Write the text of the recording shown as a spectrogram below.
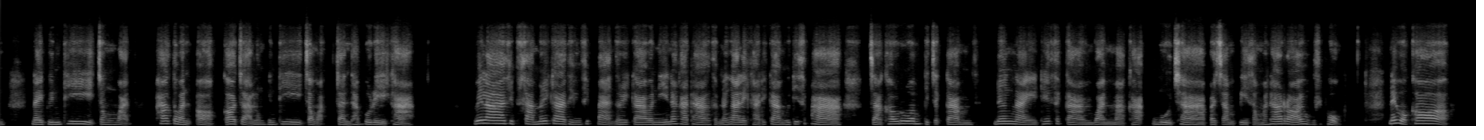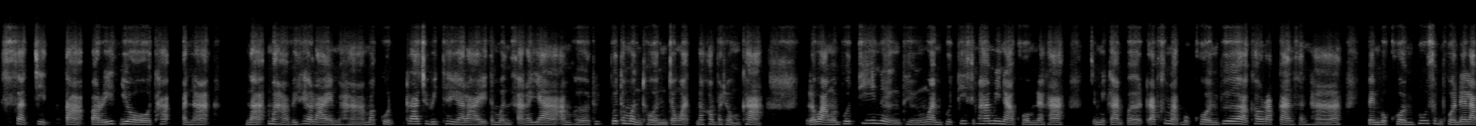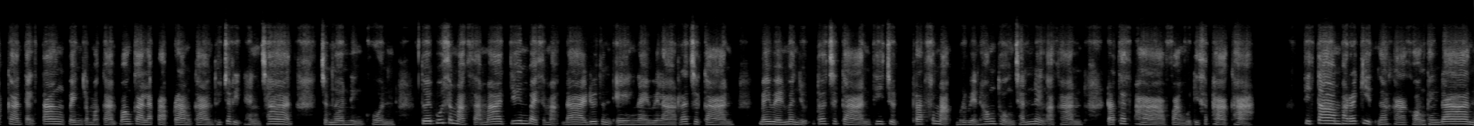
ในพื้นที่จังหวัดภาคตะวันออกก็จะลงพื้นที่จังหวัดจันทบุรีค่ะ เวลา 13นาฬิกาถึง 18นาฬิกาวันนี้นะคะ ทางสำนักงานเลขาธิการวุฒิสภา จะเข้าร่วมกิจกรรม เนื่องในเทศกาลวันมาฆบูชาประจำปี 2566 ในหัวข้อ สัจจิตตปริโยทะปนะ ณ มหาวิทยาลัย มหามกุฏราชวิทยาลัย ตำบลสารยา อำเภอพุทธมณฑล จังหวัดนครปฐมค่ะ ระหว่างวันพุธที่ 1 ถึงวันพุธที่ 15 มีนาคมนะคะ จะมีการเปิดรับสมัครบุคคลเพื่อเข้ารับการสรรหา เป็นบุคคลผู้สมควรได้รับการแต่งตั้ง เป็นกรรมการป้องกันและปราบปรามการทุจริตแห่งชาติจำนวนหนึ่งคน โดยผู้สมัครสามารถยื่นใบสมัครได้ด้วยตนเองในเวลาราชการ ไม่เว้นวันหยุดราชการที่จุดรับสมัครบริเวณห้องโถงชั้นหนึ่งอาคาร รัฐสภา ฝั่งวุฒิสภาค่ะติดตามภารกิจนะคะของทางด้าน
